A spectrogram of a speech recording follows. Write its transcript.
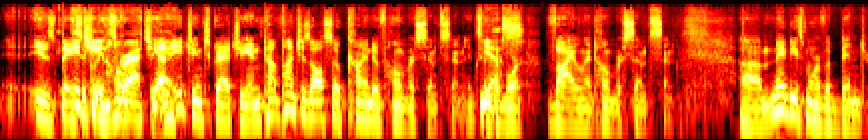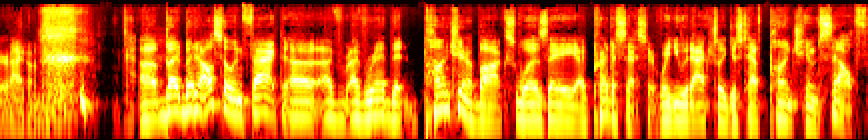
is basically itchy and scratchy. Yeah, itchy and scratchy. And Punch is also kind of Homer Simpson, except yes. a more violent Homer Simpson. Um, maybe he's more of a bender. I don't know. Uh, but but also, in fact, uh, I've I've read that Punch in a Box was a, a, predecessor where you would actually just have Punch himself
